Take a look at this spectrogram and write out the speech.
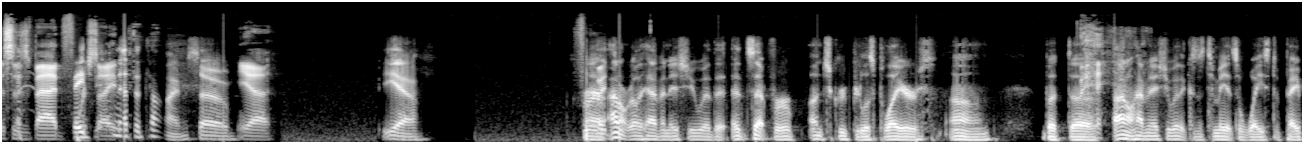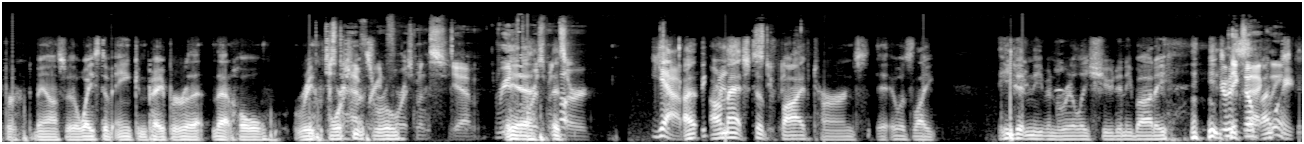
This is bad They foresight. didn't at the time, so Yeah. yeah. Uh, But- I don't really have an issue with it, except for unscrupulous players. Um, but uh, I don't have an issue with it because to me it's a waste of paper. To be honest with you, a waste of ink and paper. That that whole Just reinforcements rule. reinforcements. Yeah, reinforcements it's- are Yeah, I, our match took stupid. five turns. It, it was like he didn't even really shoot anybody. Just- Exactly. point.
